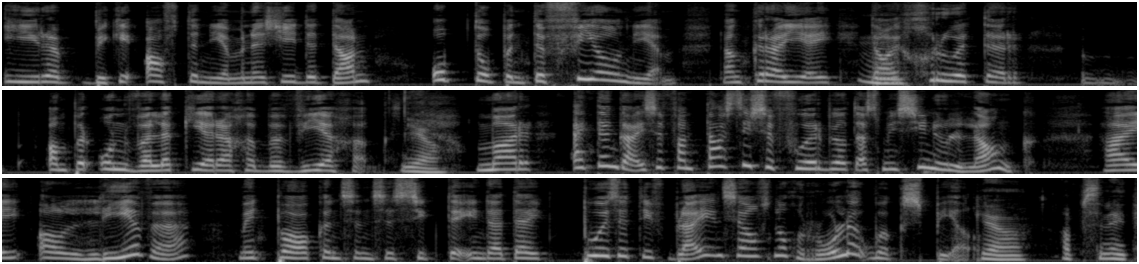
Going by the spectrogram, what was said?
ure bietjie af te neem en as jy dit dan optop en te veel neem, dan kry jy daai mm. groter amper onwillekeurige bewegings. Ja. Maar ek dink hy's 'n fantastiese voorbeeld as mens sien hoe lank hy al lewe met Parkinson se siekte en dat hy positief bly en selfs nog rolle ook speel. Ja, absoluut.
